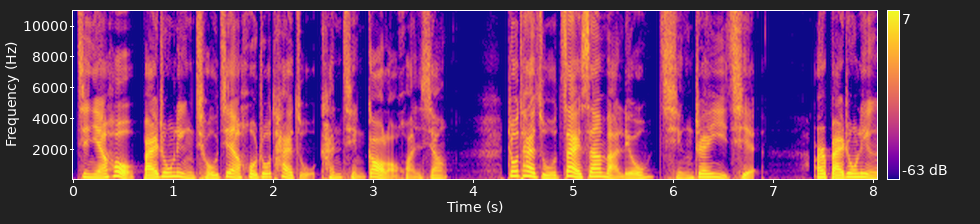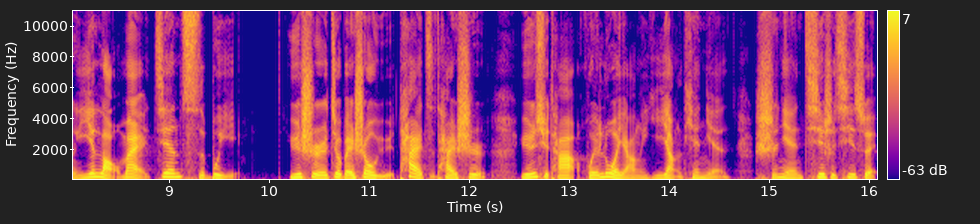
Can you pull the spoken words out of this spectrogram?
几年后，白中令求见后周太祖，恳请告老还乡。周太祖再三挽留，情真意切，而白中令以老迈，坚持不已，于是就被授予太子太师，允许他回洛阳颐养天年。时年七十七岁。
